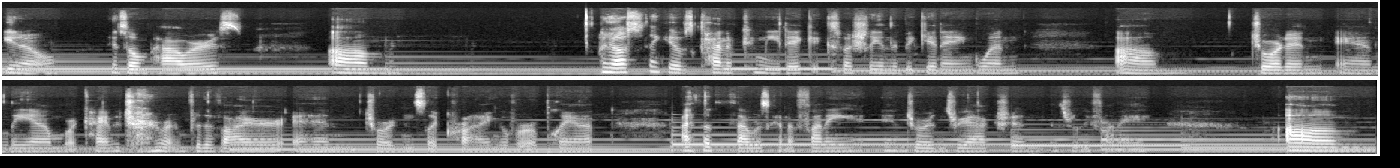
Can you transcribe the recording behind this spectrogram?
you know, his own powers. Um, I also think it was kind of comedic, especially in the beginning when um, Jordan and Liam were kind of trying to run for the fire, and Jordan's like crying over a plant. I thought that, that was kind of funny, and Jordan's reaction is really funny. Um,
